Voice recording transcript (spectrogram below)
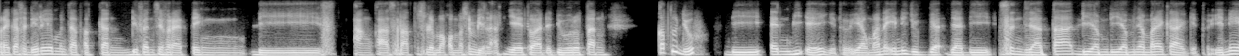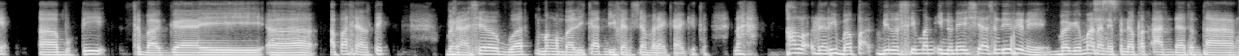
Mereka sendiri mencatatkan defensive rating di angka 105,9 yaitu ada di urutan ketujuh di NBA gitu. Yang mana ini juga jadi senjata diam-diamnya mereka gitu. Ini uh, bukti sebagai uh, apa Celtic berhasil buat mengembalikan defense-nya mereka gitu. Nah, kalau dari Bapak Bill Simon Indonesia sendiri nih, bagaimana nih pendapat Anda tentang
